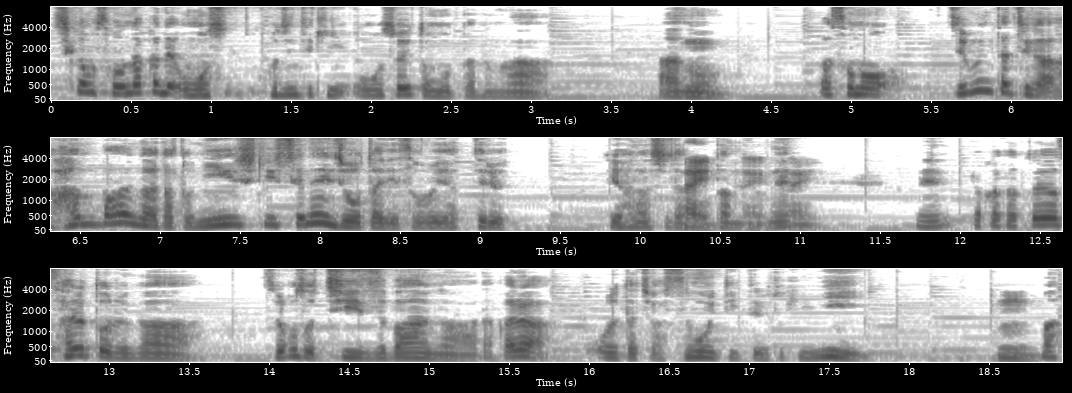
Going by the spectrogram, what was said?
しかもその中でおもし個人的に面白いと思ったのが、あの、うんまあその、自分たちがハンバーガーだと認識してない状態でそれをやってるっていう話だったんだよね。はいはいはいねだから例えばサルトルが、それこそチーズバーガーだから、俺たちはすごいって言ってる時に、うん。ま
